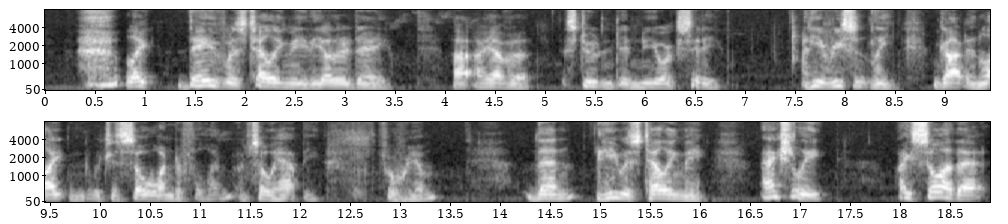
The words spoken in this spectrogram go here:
like Dave was telling me the other day, uh, I have a student in New York City, and he recently got enlightened, which is so wonderful. I'm, I'm so happy for him. Then he was telling me, actually, I saw that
